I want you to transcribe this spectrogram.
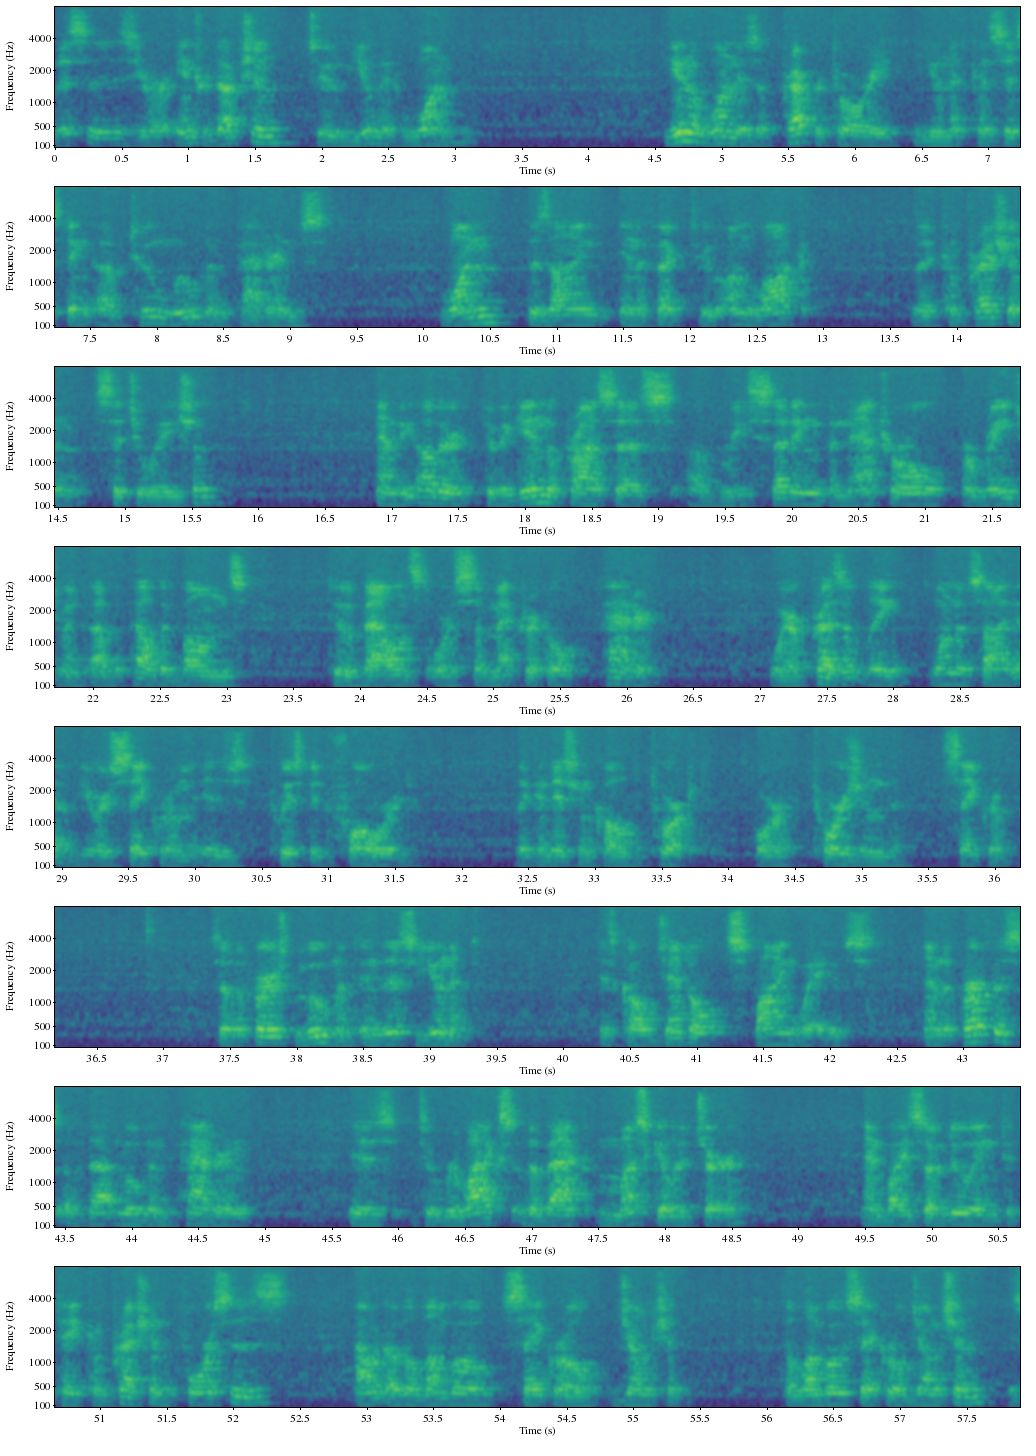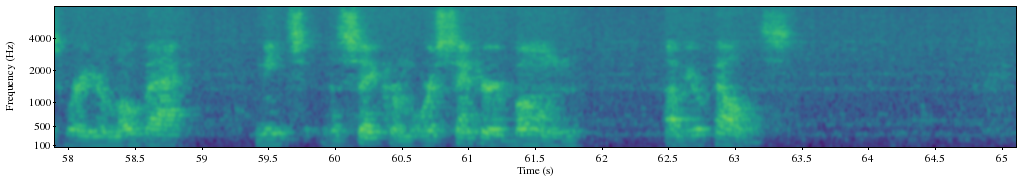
This is your introduction to Unit 1. Unit 1 is a preparatory unit consisting of two movement patterns. One designed in effect to unlock the compression situation and the other to begin the process of resetting the natural arrangement of the pelvic bones to a balanced or symmetrical pattern, where presently one side of your sacrum is twisted forward, the condition called torqued or torsioned sacrum. So the first movement in this unit is called gentle spine waves, and the purpose of that movement pattern is to relax the back musculature and by so doing to take compression forces out of the lumbosacral junction. The lumbosacral junction is where your low back meets the sacrum or center bone of your pelvis.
